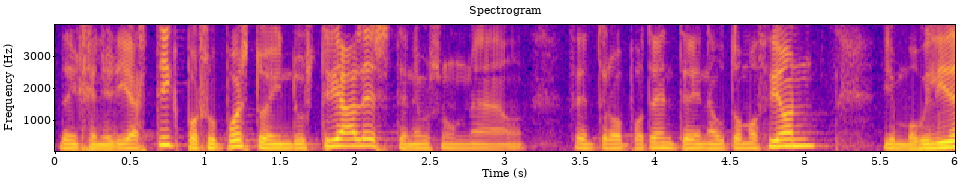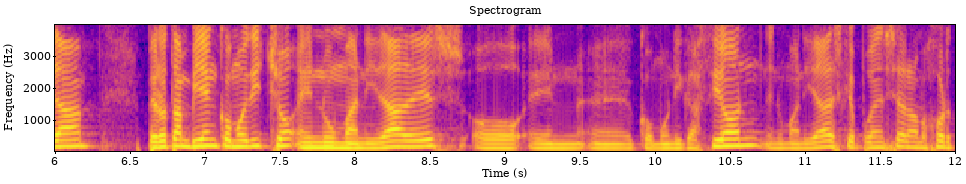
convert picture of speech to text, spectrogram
de ingenierías TIC, por supuesto, e industriales. Tenemos un eh, centro potente en automoción y en movilidad, pero también, como he dicho, en humanidades o en eh, comunicación, en humanidades que pueden ser a lo mejor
